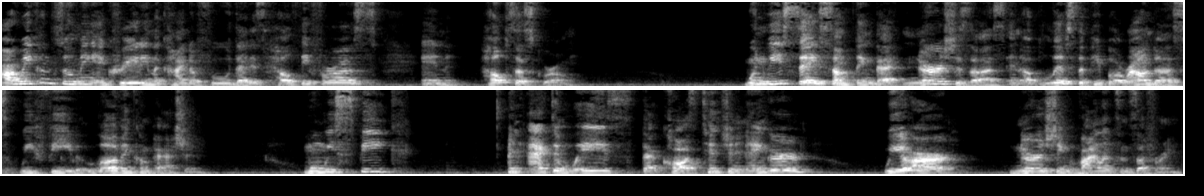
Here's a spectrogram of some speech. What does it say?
Are we consuming and creating the kind of food that is healthy for us and helps us grow? When we say something that nourishes us and uplifts the people around us, we feed love and compassion. When we speak and act in ways that cause tension and anger, we are nourishing violence and suffering.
